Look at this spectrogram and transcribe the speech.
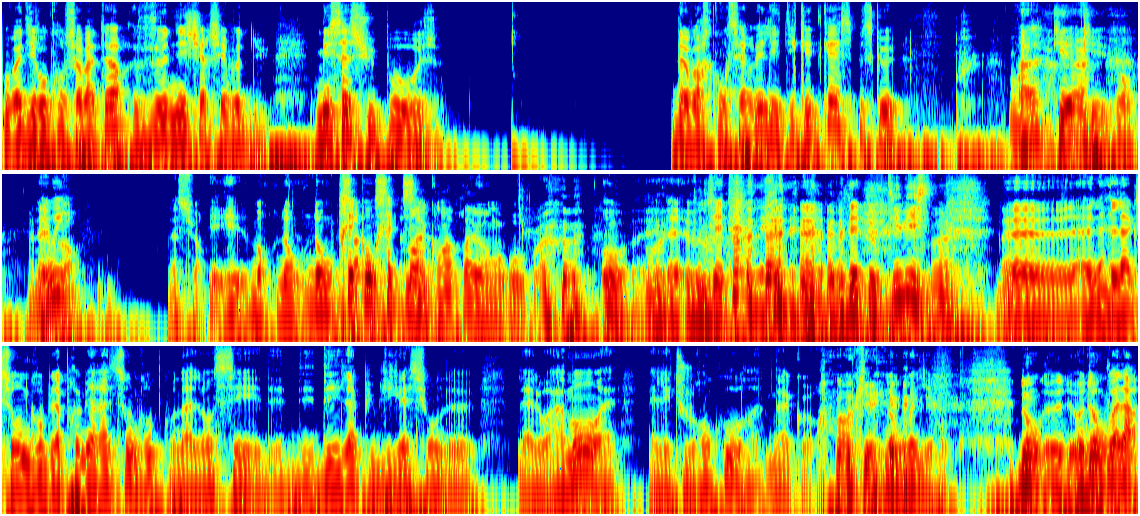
qu'on va dire aux consommateurs, venez chercher votre dû. Mais ça suppose d'avoir conservé l'étiquette de caisse, parce que... Hein, qui, bon, ben oui, Bien sûr. Et, bon, donc, donc très concrètement. Cinq ans après, en gros. Oh, euh, vous, êtes, vous êtes optimiste. Euh, l'action de groupe, la première action de groupe qu'on a lancée dès, la publication de la loi Hamon, elle, est toujours en cours. Hein. D'accord. Ok. Donc, voyez, bon. donc, euh, donc voilà,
